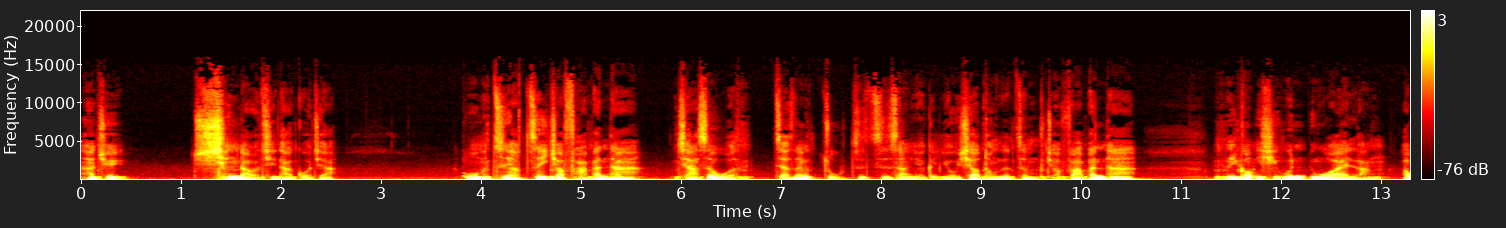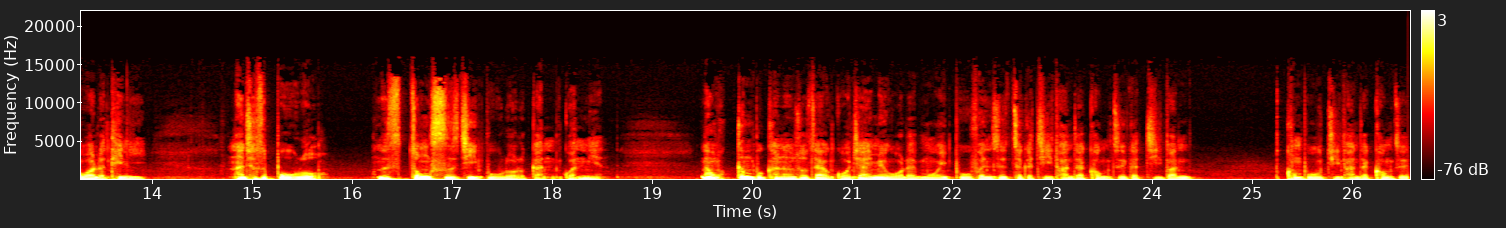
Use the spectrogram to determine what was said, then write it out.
他去侵扰其他国家，我们只要自己就要法办他。假设我假设那个组织之上有个有效统治政府，就要法办他。你讲一起问外郎我的听你。那就是部落，那是中世纪部落的感观念。那我更不可能说，在我国家里面，我的某一部分是这个集团在控制，一个极端恐怖集团在控制，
